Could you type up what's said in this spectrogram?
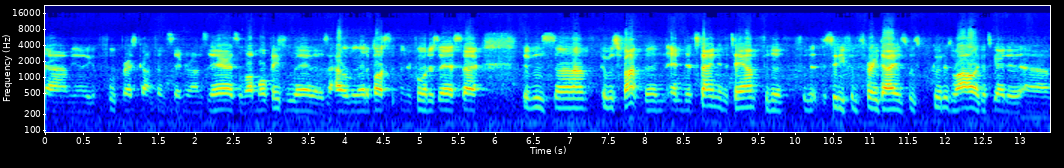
Um, you know, you get the full press conference, everyone's there. There's a lot more people there. There was a hell of a lot of Boston reporters there. So it was um, it was fun, and, and staying in the town for the for the, the city for the three days was good as well. I got to go to um,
